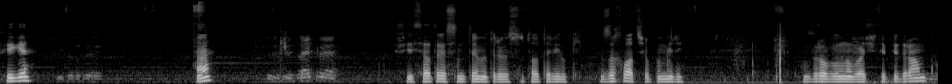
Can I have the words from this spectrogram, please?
Скільки? А? 63. 63 см висота тарілки. Захват ще помірі. Зроблено, бачите, під рамку.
